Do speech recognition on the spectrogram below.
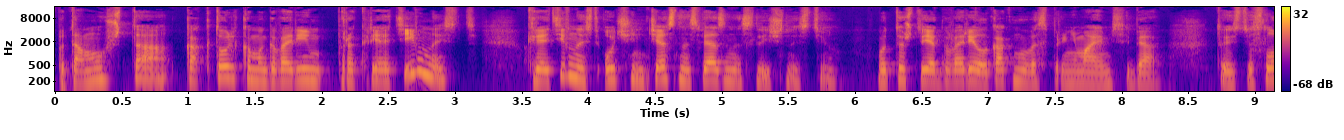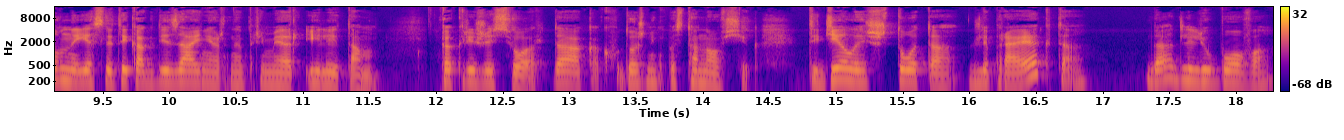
Потому что как только мы говорим про креативность, креативность очень честно связана с личностью. Вот то, что я говорила, как мы воспринимаем себя. То есть, условно, если ты как дизайнер, например, или там как режиссер, да, как художник-постановщик, ты делаешь что-то для проекта, да, для любого.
